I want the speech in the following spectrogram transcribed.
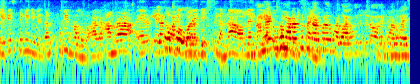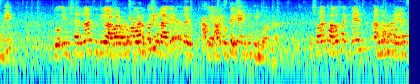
এই পেজ থেকে নেবেন কারণ খুবই ভালো। আর আমরা এর আগে অনেক করছি। দেখছিলাম না অনলাইন আমরা প্রথম অর্ডার করছি তারপরেও ভালো আলহামদুলিল্লাহ অনেক ভালো পাইছি। ইনশাআল্লাহ যদি আবার অন্য কোনো কিছু লাগে আপুর থেকে নিব আমরা। সবাই ভালো থাকবেন আল্লাহ হাফেজ।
